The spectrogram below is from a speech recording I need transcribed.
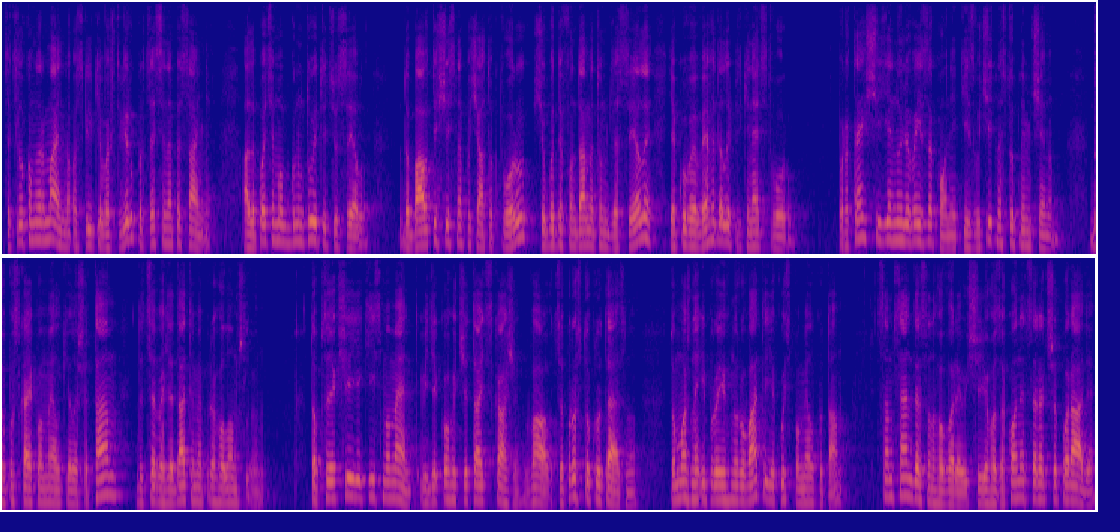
Це цілком нормально, оскільки ваш твір у процесі написання, але потім обґрунтуйте цю силу. Добавте щось на початок твору, що буде фундаментом для сили, яку ви вигадали під кінець твору. Проте ще є нульовий закон, який звучить наступним чином: допускай помилки лише там, де це виглядатиме приголомшливим. Тобто, якщо є якийсь момент, від якого читач скаже Вау, це просто крутезно, то можна і проігнорувати якусь помилку там. Сам Сендерсон говорив, що його закони це радше поради,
